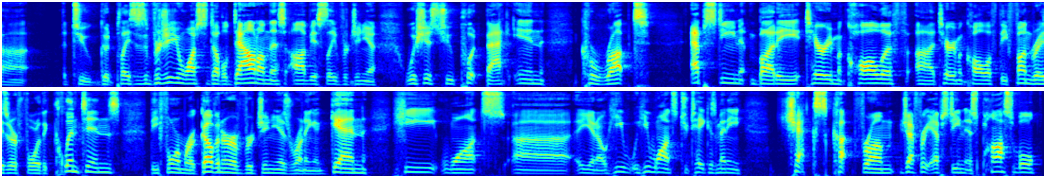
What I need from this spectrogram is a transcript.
uh, to good places. Virginia wants to double down on this. Obviously, Virginia wishes to put back in corrupt Epstein buddy, Terry McAuliffe. Uh, Terry McAuliffe, the fundraiser for the Clintons, the former governor of Virginia, is running again. He wants, uh, you know, he he wants to take as many checks cut from Jeffrey Epstein as possible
